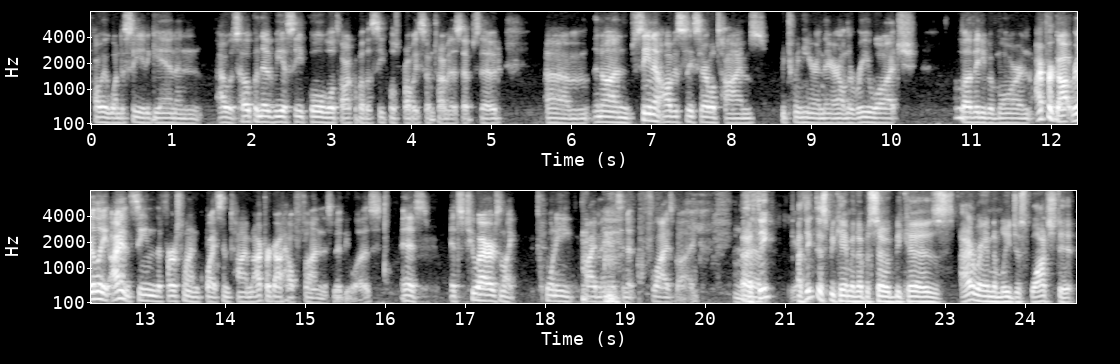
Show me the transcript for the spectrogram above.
probably wanted to see it again, and I was hoping there would be a sequel. We'll talk about the sequels probably sometime in this episode. Um, and on seeing it obviously several times between here and there on the rewatch, love it even more. And I forgot really, I hadn't seen the first one in quite some time, and I forgot how fun this movie was. And it's it's two hours and like twenty five minutes, and it flies by. I think yeah. I think this became an episode because I randomly just watched it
